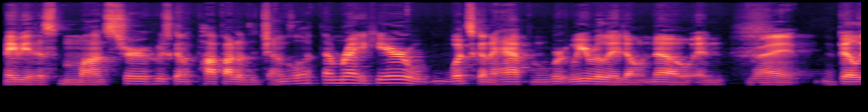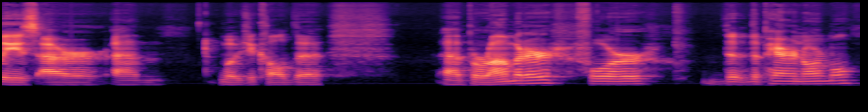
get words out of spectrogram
maybe this monster who's going to pop out of the jungle at them right here? What's going to happen? We're, we really don't know." And Right. Billy's our um, what would you call the uh, barometer for the the paranormal?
